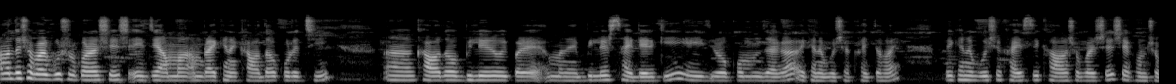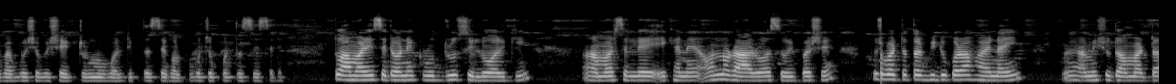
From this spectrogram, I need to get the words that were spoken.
আমাদের সবার গোসল করা শেষ, এই যে আমরা এখানে খাওয়া দাওয়া করেছি। খাওয়া দাওয়া বিলের ওই পারে মানে বিলের সাইডে আর কি, এই রকম জায়গা, এখানে বসে খাইতে হয়। তো এখানে বসে খাইছি, খাওয়া সবার শেষ। এখন সবাই বসে বসে একটু মোবাইল টিপতেছে, গল্প গুজব করতেছে সেটা তো আমার এই সেটা অনেক রৌদ্র ছিল আর কি। আমার ছেলে এখানে, অন্যরা আরও আছে ওই পাশে। তো সবারটা তো আর ভিডিও করা হয় নাই। আমি শুধু আমারটা।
